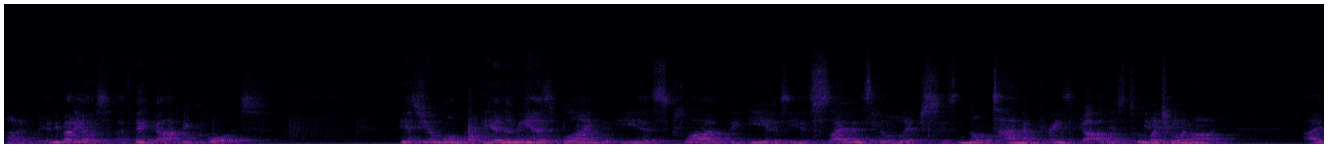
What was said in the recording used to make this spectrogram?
Hallelujah. Anybody else? I thank God because. Here's your moment. The enemy has blinded. He has clogged the ears. He has silenced the lips. There's no time to praise God. There's too much going on. I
